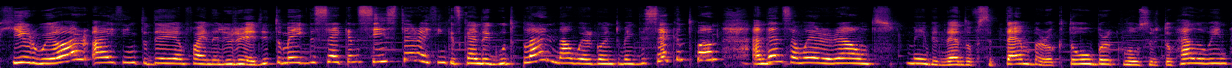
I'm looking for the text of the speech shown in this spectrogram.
here we are, I think today I'm finally ready to make the second sister, I think it's kinda a good plan, now we're going to make the second one and then somewhere around maybe the end of September, October, closer to Halloween,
